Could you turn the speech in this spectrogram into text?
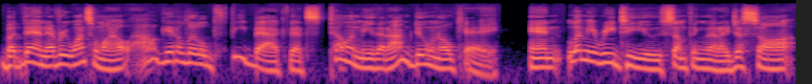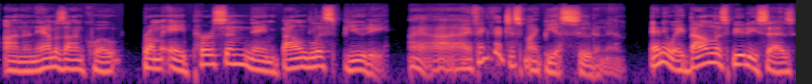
but then every once in a while, I'll get a little feedback that's telling me that I'm doing okay. And let me read to you something that I just saw on an Amazon quote from a person named Boundless Beauty. I, I think that just might be a pseudonym. Anyway, Boundless Beauty says,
